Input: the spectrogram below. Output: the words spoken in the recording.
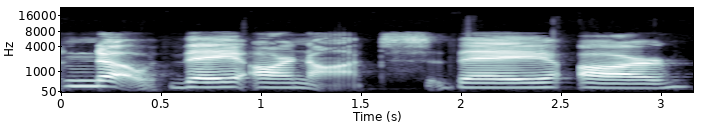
no, they are not. They are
